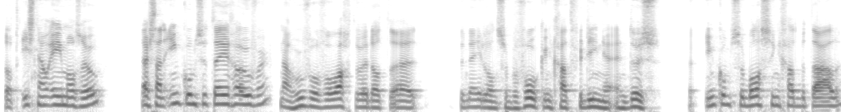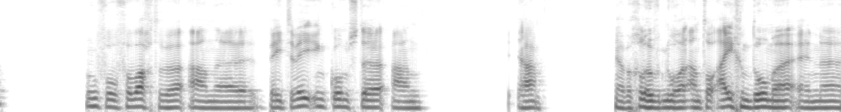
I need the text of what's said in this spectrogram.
dat is nou eenmaal zo. Daar staan inkomsten tegenover. Nou, hoeveel verwachten we dat de Nederlandse bevolking gaat verdienen en dus inkomstenbelasting gaat betalen. Hoeveel verwachten we aan btw-inkomsten, aan, ja, we hebben geloof ik nog een aantal eigendommen en uh,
